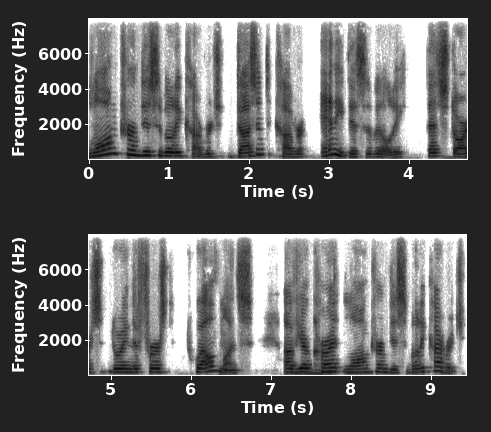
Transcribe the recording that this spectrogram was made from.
Long term disability coverage doesn't cover any disability that starts during the first 12 months of your current long term disability coverage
